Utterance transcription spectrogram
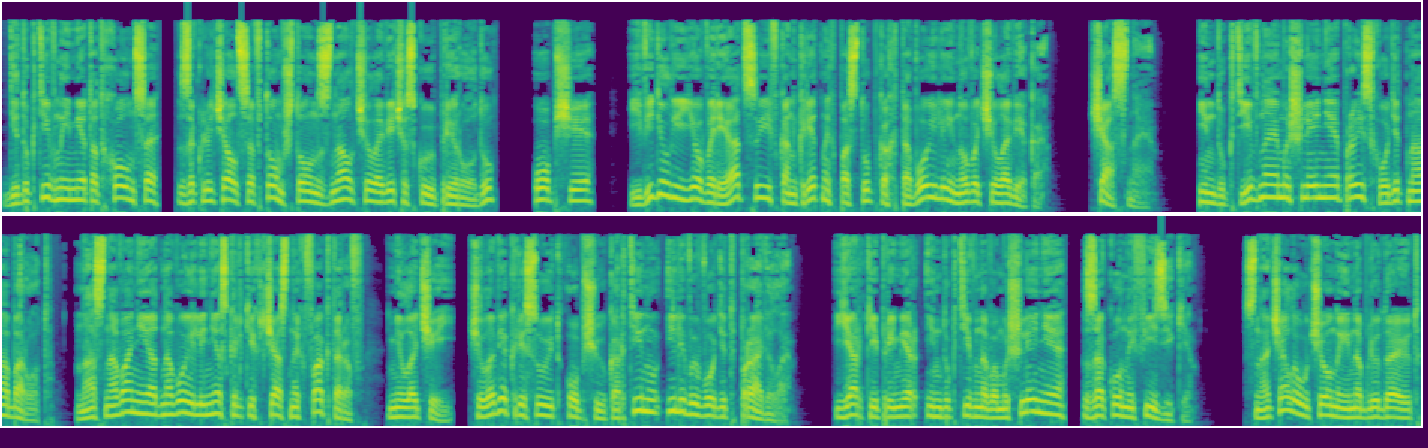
Дедуктивный метод Холмса заключался в том, что он знал человеческую природу, общее, и видел ее вариации в конкретных поступках того или иного человека, частное. Индуктивное мышление происходит наоборот. На основании одного или нескольких частных факторов, мелочей, человек рисует общую картину или выводит правила. Яркий пример индуктивного мышления – законы физики. Сначала ученые наблюдают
